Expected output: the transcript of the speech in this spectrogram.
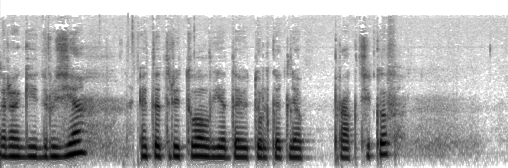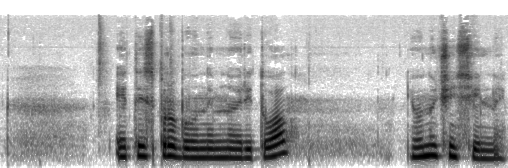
Дорогие друзья, этот ритуал я даю только для практиков. Это испробованный мной ритуал, и он очень сильный.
